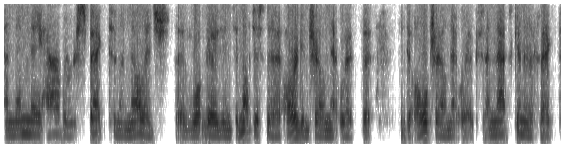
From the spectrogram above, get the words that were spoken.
and then they have a respect and a knowledge of what goes into not just the Oregon Trail network, but into all trail networks, and that's going to affect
